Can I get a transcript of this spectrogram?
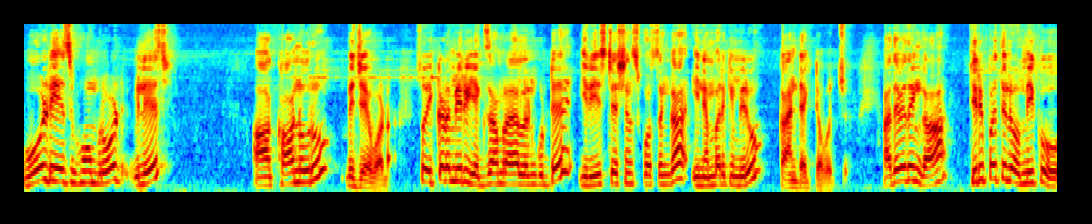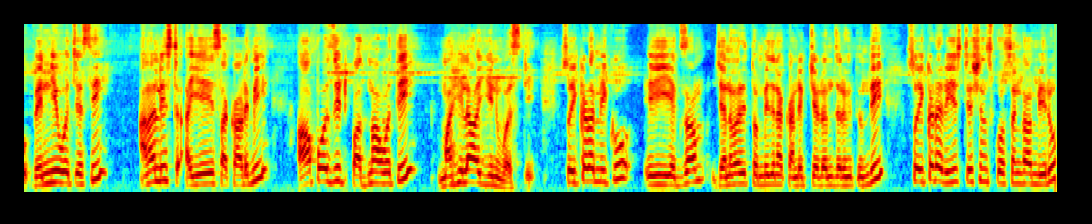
old age home road village Kanuru Vijayawada. So ఇక్కడ మీరు ఎగ్జామ్ రాయాలనుకుంటే ఈ రిజిస్ట్రేషన్స్ కోసంగా ఈ నెంబర్కి మీరు కాంటాక్ట్ అవ్వచ్చు. అదేవిధంగా తిరుపతిలో మీకు వెన్యూ వచ్చేసి analyst IAS academy opposite Padmavati Mahila university. So ఇక్కడ మీకు ఈ ఎగ్జామ్ జనవరి తొమ్మిదిన కండక్ట్ చేయడం జరుగుతుంది. సో ఇక్కడ రిజిస్ట్రేషన్స్ కోసంగా మీరు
